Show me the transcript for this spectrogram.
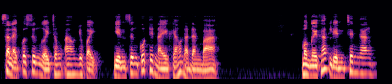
Sao lại có xương người trong ao như vậy? Nhìn xương cốt thế này khéo là đàn bà. Một người khác liền trên ngang.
